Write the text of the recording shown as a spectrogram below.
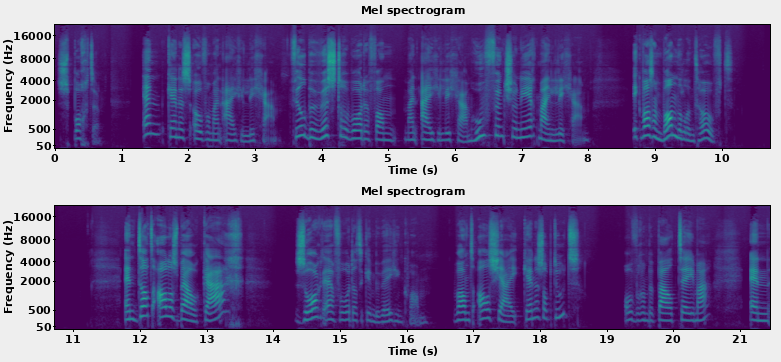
sporten. En kennis over mijn eigen lichaam. Veel bewuster worden van mijn eigen lichaam. Hoe functioneert mijn lichaam? Ik was een wandelend hoofd. En dat alles bij elkaar zorgde ervoor dat ik in beweging kwam. Want als jij kennis opdoet over een bepaald thema en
